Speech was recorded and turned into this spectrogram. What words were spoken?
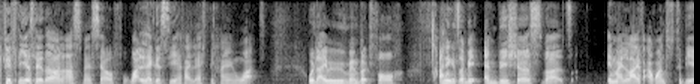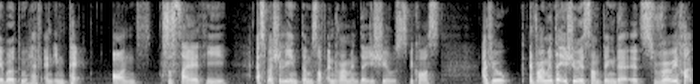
Fifty years later, I ask myself, what legacy have I left behind? What would I be remembered for? I think it's a bit ambitious, but in my life, I want to be able to have an impact on society, especially in terms of environmental issues, because I feel environmental issue is something that it's very hard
